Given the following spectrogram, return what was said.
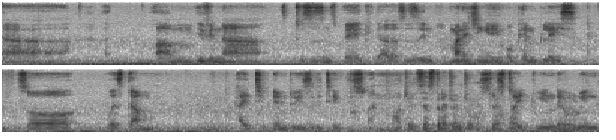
uh, uh, um even uh two seasons back the other season managing a european place so west ham i tip them to easily take this one okay so straight win to west ham. straight win they will win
